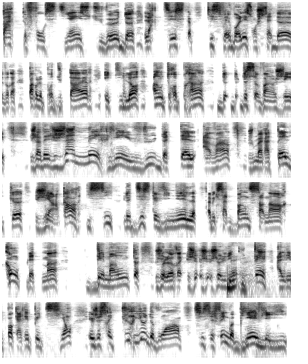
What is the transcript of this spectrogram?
Pacte faustien, si tu veux, de l'artiste qui se fait voler son chef-d'œuvre par le producteur et qui là entreprend de, de- se venger. J'avais jamais rien vu de tel avant. Je me rappelle que j'ai encore ici le disque vinyle avec cette bande sonore complètement démente. Je le, re- je, je- je l'écoutais à l'époque à répétition et je serais curieux de voir si ce film a bien vieilli.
